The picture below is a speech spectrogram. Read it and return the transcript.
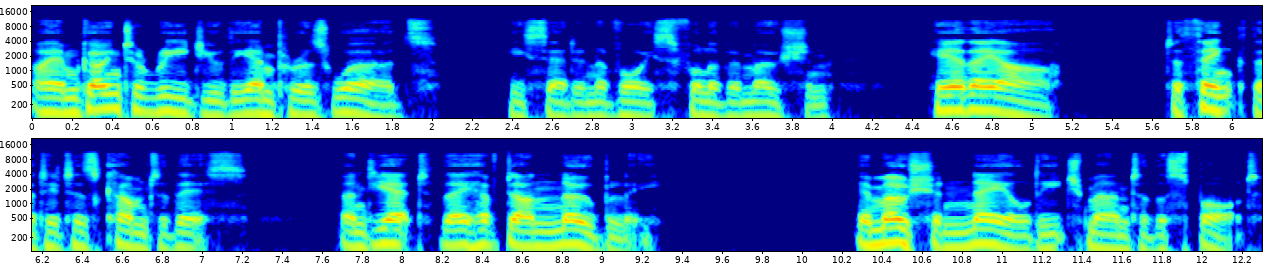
I am going to read you the Emperor's words, he said in a voice full of emotion. Here they are, to think that it has come to this, and yet they have done nobly. Emotion nailed each man to the spot,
